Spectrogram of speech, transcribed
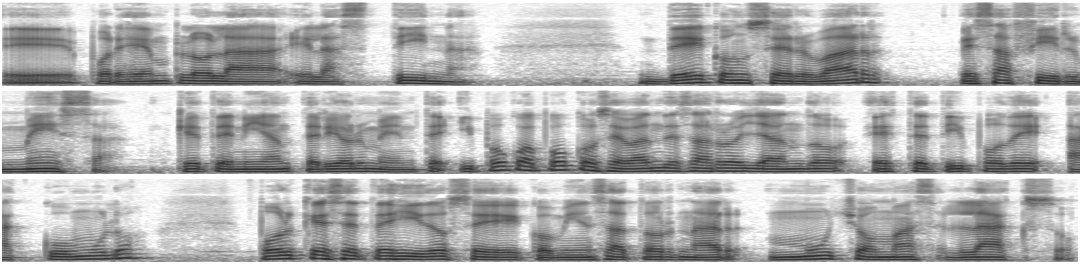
eh, por ejemplo, la elastina, de conservar esa firmeza que tenía anteriormente y poco a poco se van desarrollando este tipo de acúmulos porque ese tejido se comienza a tornar mucho más laxo.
